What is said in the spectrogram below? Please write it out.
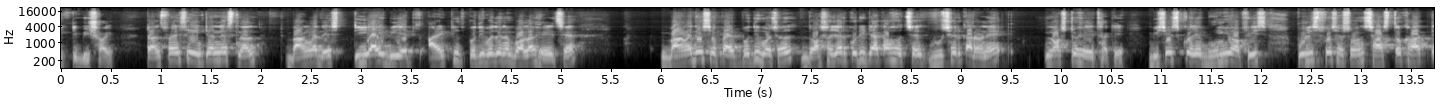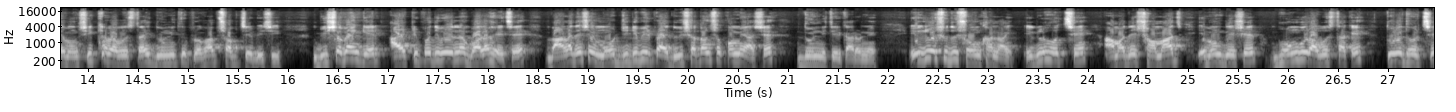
একটি বিষয়। ট্রান্সপারেন্সি ইন্টারন্যাশনাল বাংলাদেশ টিআইবি এর আরেকটি প্রতিবেদনে বলা হয়েছে বাংলাদেশে প্রায় প্রতি বছর দশ হাজার কোটি টাকা হচ্ছে ঘুষের কারণে নষ্ট হয়ে থাকে। বিশেষ করে ভূমি অফিস, পুলিশ প্রশাসন, স্বাস্থ্য খাত এবং শিক্ষা ব্যবস্থায় দুর্নীতির প্রভাব সবচেয়ে বেশি। বিশ্ব ব্যাংকের আরেকটি প্রতিবেদনে বলা হয়েছে, বাংলাদেশের মোট জিডিপির প্রায় দুই শতাংশ কমে আসে দুর্নীতির কারণে। এগুলো শুধু সংখ্যা নয়, এগুলো হচ্ছে আমাদের সমাজ এবং দেশের ভঙ্গুর অবস্থাকে তুলে ধরছে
